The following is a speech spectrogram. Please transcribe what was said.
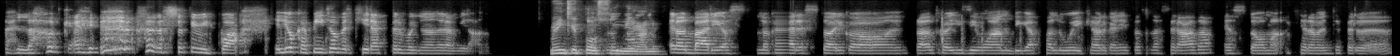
bella, ok, lasciatemi qua. E lì ho capito perché i rapper vogliono andare a Milano. Ma in che posto di Milano? Era al Barrios, locale storico, tra l'altro Easy One, big up a lui che ha organizzato la serata, e a Stoma, chiaramente per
